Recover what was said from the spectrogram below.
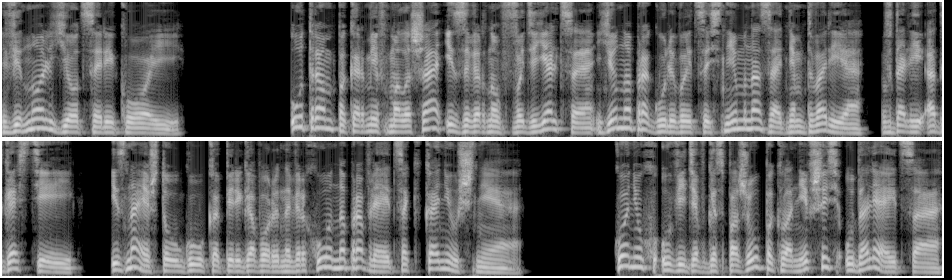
вино льется рекой. Утром, покормив малыша и завернув в одеяльце, Юна прогуливается с ним на заднем дворе, вдали от гостей, и, зная, что у Гука переговоры наверху, направляется к конюшне. Конюх, увидев госпожу, поклонившись, удаляется,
